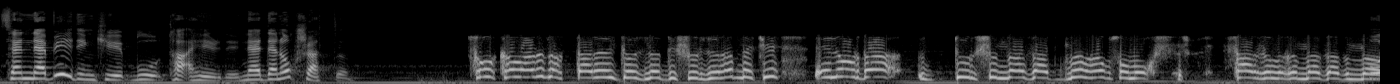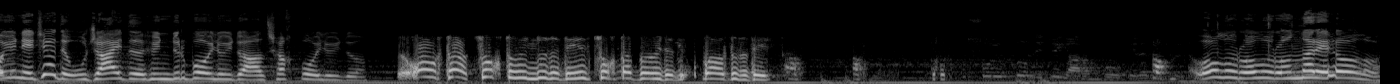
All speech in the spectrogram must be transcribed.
Sən nə bildin ki, bu Tahirdir? Nədən oxşatdın? Çolkaları zatları gözünə düşürdü. Həm də ki, elə orada duruşundan zadından hamısı ona oxşur. Sarılığından zadından. Boyu necədir? Ucaydı, hündür boyluydu, alçaq boyluydu. Orta, çox da hündü də deyil, çox da böyük də balaca da deyil. Olur, olur. Onlar elə olur.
